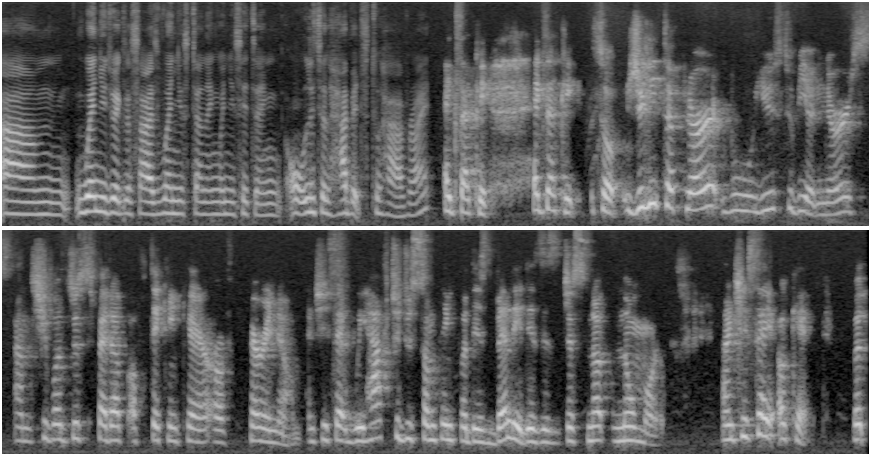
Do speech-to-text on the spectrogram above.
um, when you do exercise, when you're standing, when you're sitting, all little habits to have, right? Exactly, exactly. So Julie Tupler, who used to be a nurse, and she was just fed up of taking care of perineum, and she said, "We have to do something for this belly. This is just not normal." And she said, "Okay, but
